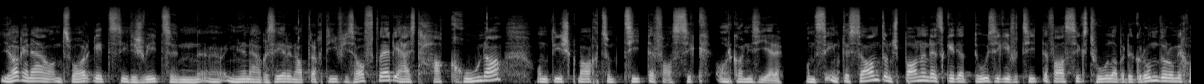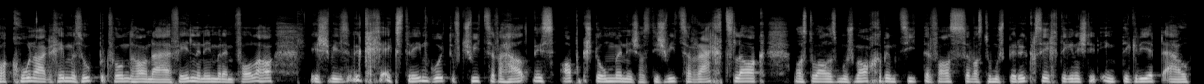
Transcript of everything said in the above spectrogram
Ja, genau. Und zwar gibt es in der Schweiz eine, äh, in meinen Augen sehr eine attraktive Software, die heißt Hakuna und die ist gemacht zum Zeiterfassung organisieren. Und das Interessante und Spannende, es gibt ja tausende von Zeiterfassungstools, aber der Grund, warum ich Hakuna eigentlich immer super gefunden habe und auch vielen immer empfohlen habe, ist, weil es wirklich extrem gut auf die Schweizer Verhältnisse abgestimmt ist. Also die Schweizer Rechtslage, was du alles musst machen beim Zeiterfassen, was du musst berücksichtigen, ist dort integriert auch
